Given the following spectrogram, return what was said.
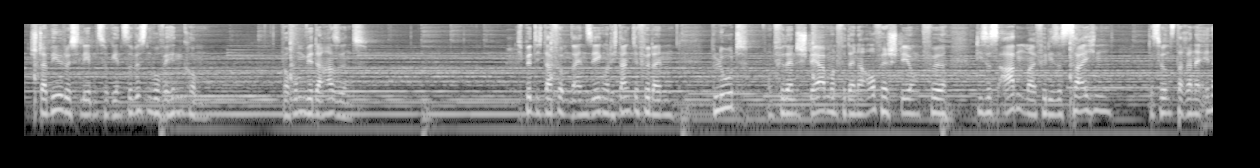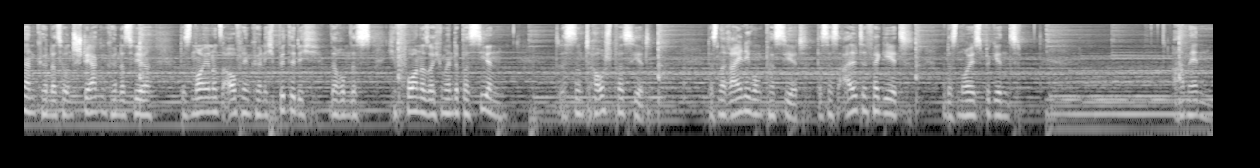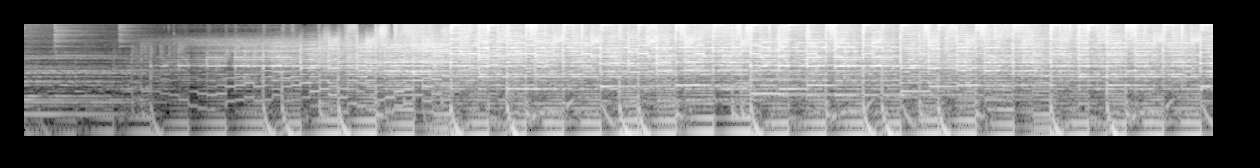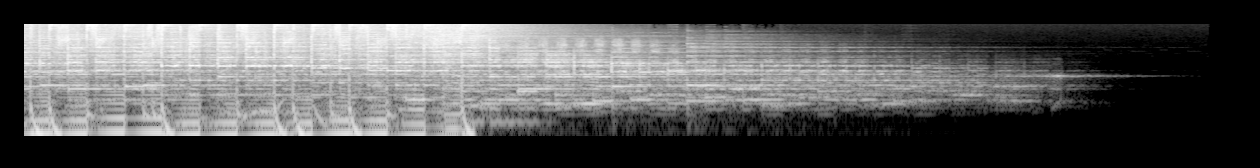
stabil durchs Leben zu gehen, zu wissen, wo wir hinkommen, warum wir da sind. Ich bitte dich dafür um deinen Segen und ich danke dir für dein Blut und für dein Sterben und für deine Auferstehung, für dieses Abendmahl, für dieses Zeichen, dass wir uns daran erinnern können, dass wir uns stärken können, dass wir das Neue in uns aufnehmen können. Ich bitte dich darum, dass hier vorne solche Momente passieren, dass so ein Tausch passiert, dass eine Reinigung passiert, dass das Alte vergeht und das Neues beginnt. Amen.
